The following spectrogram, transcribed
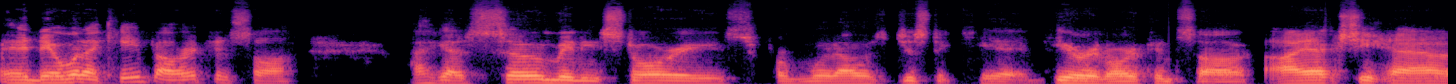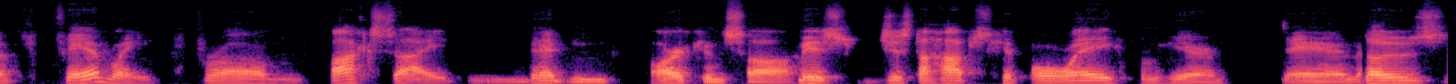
And then when I came to Arkansas, I got so many stories from when I was just a kid here in Arkansas. I actually have family from Bauxite, Benton, Arkansas. It's just a hop skip away from here. And those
